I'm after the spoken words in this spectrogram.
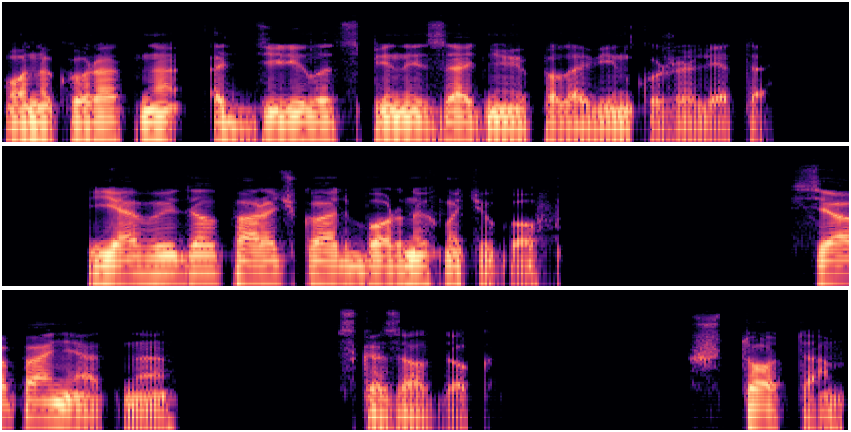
Он аккуратно отделил от спины заднюю половинку жилета. Я выдал парочку отборных матюгов. «Все понятно», — сказал док. «Что там?»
